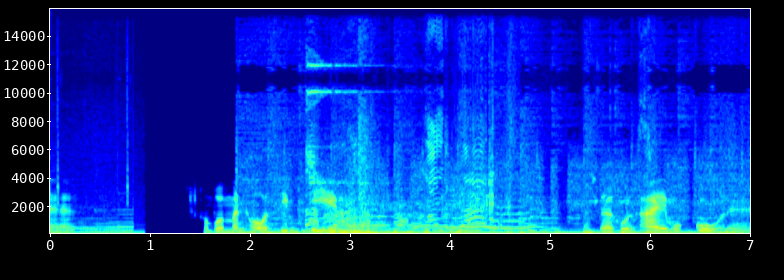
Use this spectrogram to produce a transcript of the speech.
นะฮะข้างบนมันโหดจิมจิมเจอคุณไอมุกกุนะ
